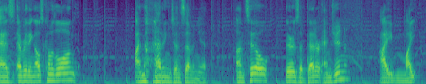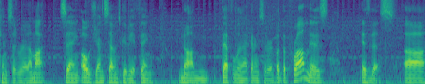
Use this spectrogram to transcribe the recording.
as everything else comes along, I'm not adding Gen 7 yet. Until there's a better engine, I might consider it. I'm not saying, oh, Gen 7 is going to be a thing. No, I'm definitely not going to consider it. But the problem is, is this. Uh,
